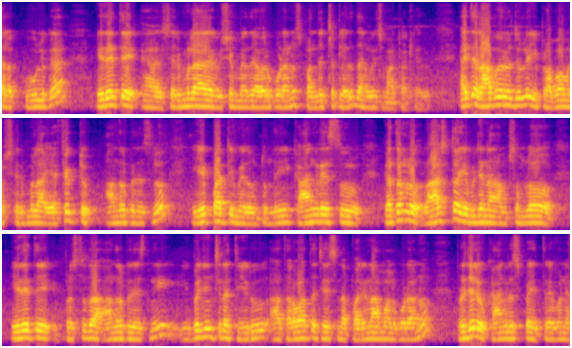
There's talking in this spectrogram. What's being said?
చాలా కూల్గా ఏదైతే షర్ముల షర్మిల విషయం మీద ఎవరు కూడాను స్పందించట్లేదు దాని గురించి మాట్లాడలేదు. అయితే రాబోయే రోజుల్లో ఈ ప్రభావం షర్మిల ఎఫెక్ట్ ఆంధ్రప్రదేశ్లో ఏ పార్టీ మీద ఉంటుంది? కాంగ్రెస్ గతంలో రాష్ట్ర విభజన అంశంలో ఏదైతే ప్రస్తుత ఆంధ్రప్రదేశ్ని విభజించిన తీరు ఆ తర్వాత చేసిన పరిణామాలు కూడాను ప్రజలు కాంగ్రెస్పై త్రేవని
